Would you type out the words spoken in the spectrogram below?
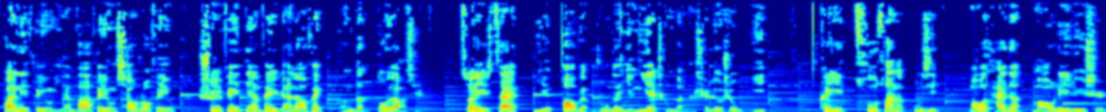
管理费用、研发费用、销售费用、水费、电费、燃料费等等都要钱，所以在营报表中的营业成本呢是六十五亿，可以粗算的估计，茅台的毛利率是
